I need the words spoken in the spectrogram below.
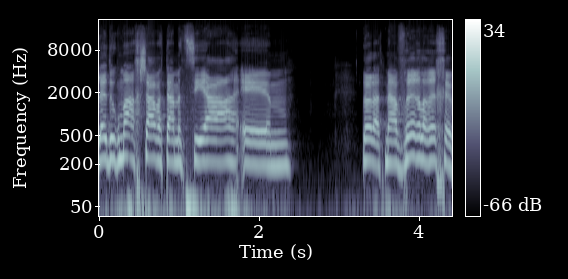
לדוגמה, עכשיו אתה מציע, אמ, לא יודעת, מאוורר לרכב.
